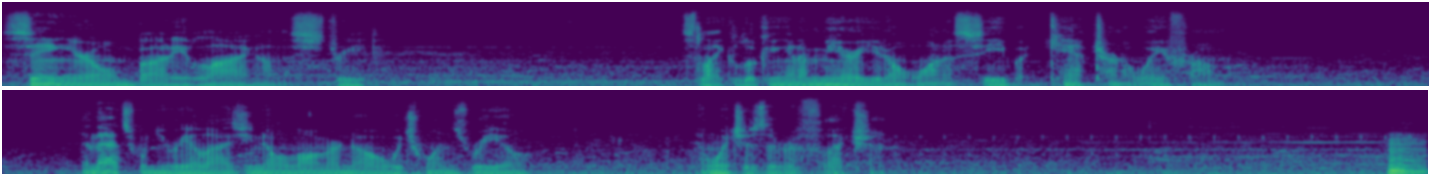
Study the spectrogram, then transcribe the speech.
Seeing your own body lying on the street. It's like looking in a mirror you don't want to see but can't turn away from. And that's when you realize you no longer know which one's real and which is the reflection. Hmm.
